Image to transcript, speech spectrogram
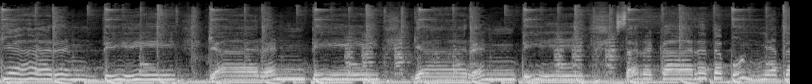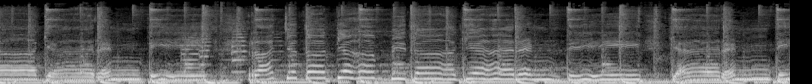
ಗ್ಯಾರಂಟಿ. ಗ್ಯಾರಂಟಿ ಗ್ಯಾರಂಟಿ. ಸರ್ಕಾರದ ಪುಣ್ಯದ ಗ್ಯಾರಂಟಿ, ರಾಜ್ಯದಾದ್ಯ ಹಬ್ಬಿದ ಗ್ಯಾರಂಟಿ. ಗ್ಯಾರಂಟಿ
